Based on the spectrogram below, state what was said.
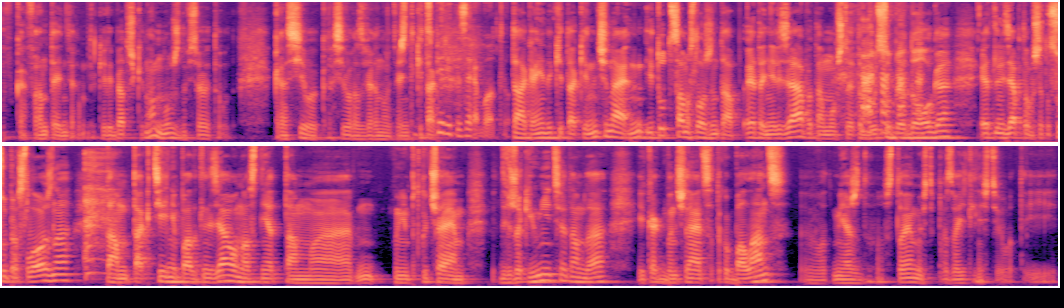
фронтендерам. Такие, ребятушки, нам нужно все это вот красиво, красиво развернуть. Они Чтобы такие, так, теперь это заработало. так, они такие, так, и начинаем. И тут самый сложный этап. Это нельзя, потому что это будет супер долго. Это нельзя, потому что это супер сложно. Там так тени падать нельзя. У нас нет там... э, Мы не подключаем движок Unity там, да. И как бы начинается такой баланс вот, между стоимостью, производительностью вот, и,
